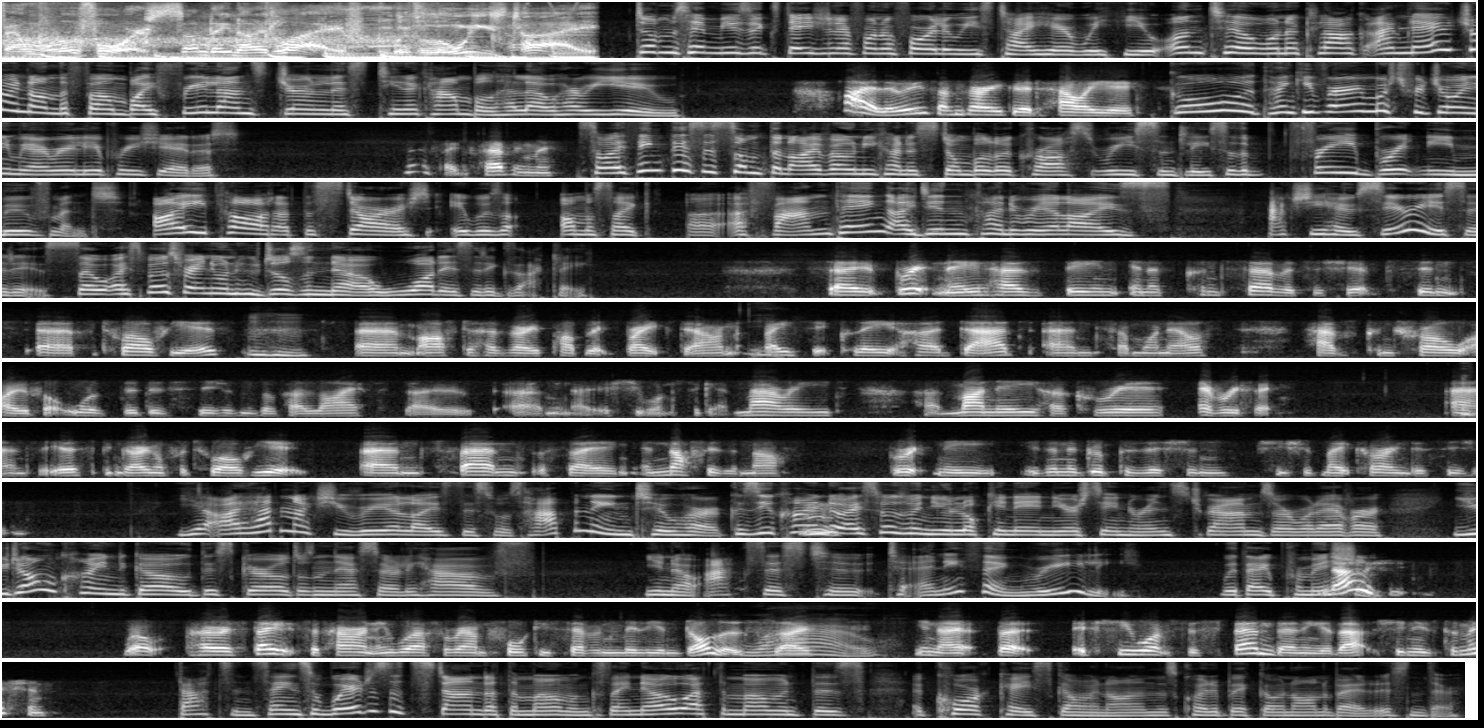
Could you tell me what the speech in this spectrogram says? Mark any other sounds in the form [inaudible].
FM 104 Sunday Night Live with Louise Ty. Dubs Hit Music Station F104 Louise Ty here with you until one o'clock. I'm now joined on the phone by freelance journalist Tina Campbell. Hello, how are you? Hi, Louise. I'm very good. How are you? Good. Thank you very much for joining me. I really appreciate it. No, thanks for having me. So I think this is something I've only kind of stumbled across recently. So the Free Britney movement. I thought at the start it was almost like a, a fan thing. I didn't kind of realize actually how serious it is. So I suppose for anyone who doesn't know, what is it exactly? So Britney has been in a conservatorship since uh, for 12 years Mm-hmm. um, after her very public breakdown. Basically, her dad and someone else have control over all of the decisions of her life. So, um, you know, if she wants to get married, her money, her career, everything. And it's been going on for 12 years. And fans are saying enough is enough. Britney is in a good position. She should make her own decision. Yeah, I hadn't actually realized this was happening to her because you kind of, mm. I suppose, when you're looking in, you're seeing her Instagrams or whatever. You don't kind of go, this girl doesn't necessarily have, you know, access to to anything really without permission. No, she, well, her estate's apparently worth around forty-seven million dollars. So Wow. you know, but if she wants to spend any of that, she needs permission. That's insane. So where does it stand at the moment? Because I know at the moment there's a court case going on and there's quite a bit going on about it, isn't there?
